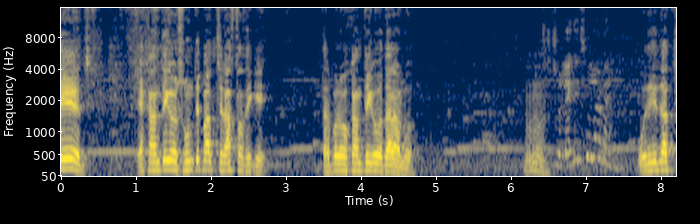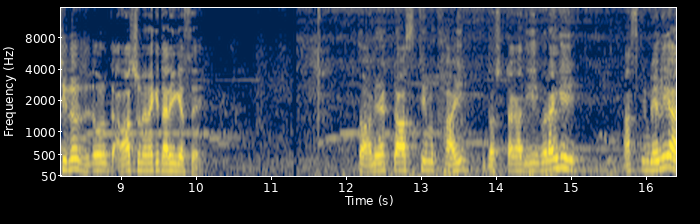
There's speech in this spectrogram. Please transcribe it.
তেজ এখান থেকে ও শুনতে পাচ্ছে রাস্তা থেকে তারপরে ওখান থেকে ও দাঁড়ালো হুম চলে গেছিল নাকি ওদিকে যাচ্ছিল ওর আওয়াজ শুনে নাকি দাঁড়িয়ে গেছে তো আমি একটা আইসক্রিম খাই, দশ টাকা দিয়ে। গোরাঙ্গি, আইসক্রিম রেলিয়া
